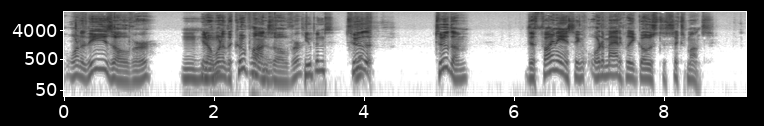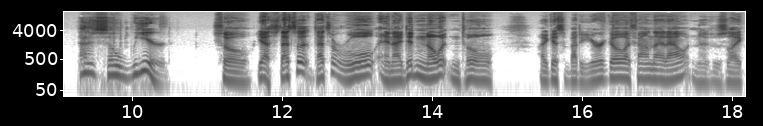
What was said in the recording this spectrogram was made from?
one of these over, Mhm. you know, one of the coupons over coupons to the, to them, the financing automatically goes to six months. That is so weird. So yes, that's a that's a rule, and I didn't know it until I guess about a year ago. I found that out, and it was like,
